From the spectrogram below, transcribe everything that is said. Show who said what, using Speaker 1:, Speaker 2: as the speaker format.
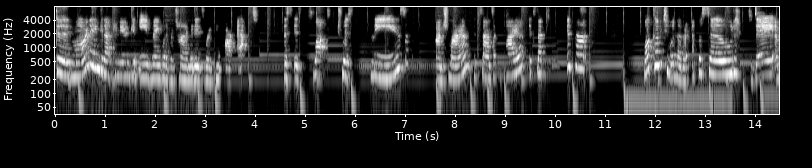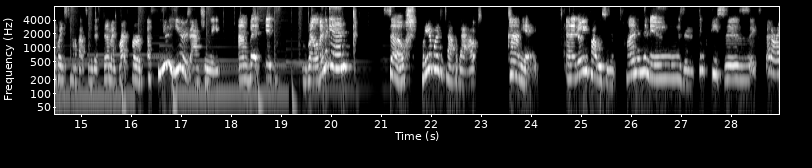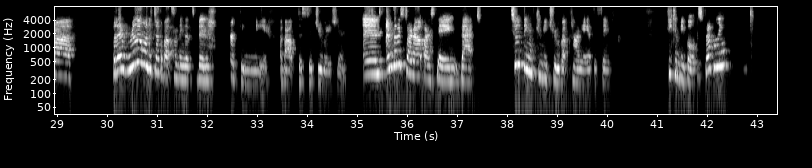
Speaker 1: Good morning, good afternoon, good evening, whatever time it is where you are at. This is Plot Twist Please. I'm Shmaya. It sounds like papaya, except it's not. Welcome to another episode. Today I'm going to talk about something that's been on my heart for a few years actually, um, but it's relevant again. So we are going to talk about Kanye. And I know you've probably seen a ton in the news and think pieces, etc. But I really want to talk about something that's been irking me about this situation. And I'm going to start out by saying that two things can be true about Kanye at the same time. He can be both struggling,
